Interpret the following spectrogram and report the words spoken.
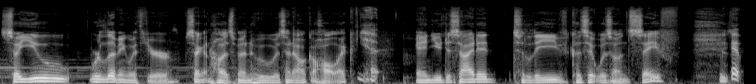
so you were living with your second husband, who was an alcoholic, Yep. And you decided to leave because it was unsafe. It,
